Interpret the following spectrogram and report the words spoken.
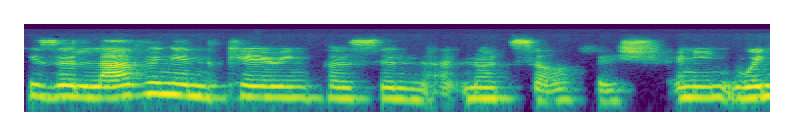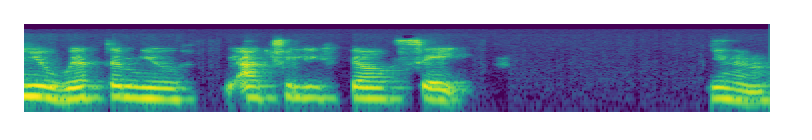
He's a loving and caring person, not selfish. And you, when you're with him, you actually feel safe, you know.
